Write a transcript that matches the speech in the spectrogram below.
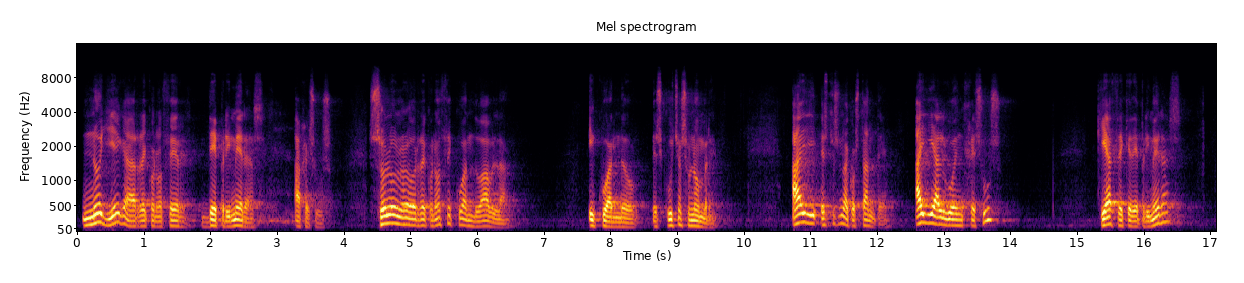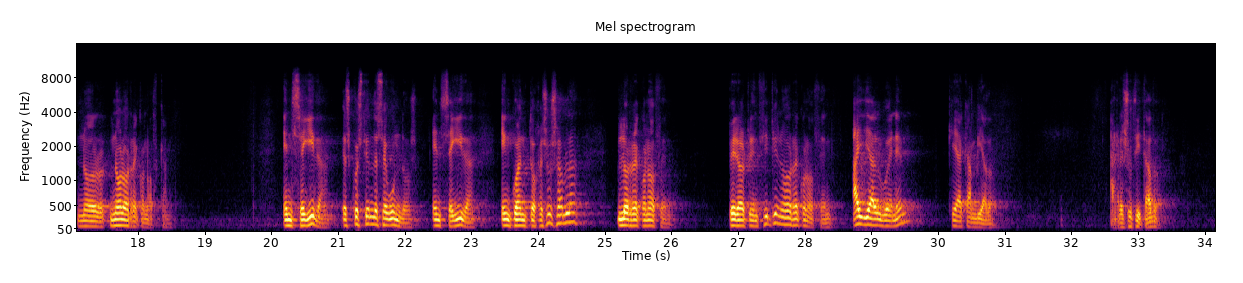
no llega a reconocer de primeras a Jesús. Solo lo reconoce cuando habla y cuando escucha su nombre. Hay, esto es una constante, hay algo en Jesús que hace que de primeras no, lo reconozcan. Enseguida, es cuestión de segundos, enseguida, en cuanto Jesús habla, lo reconocen, pero al principio no lo reconocen. Hay algo en él que ha cambiado. Ha resucitado.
